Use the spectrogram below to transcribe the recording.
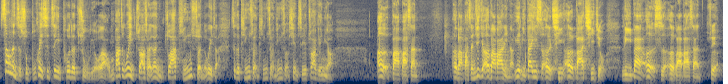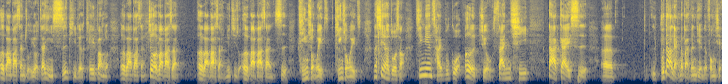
上证指数不会是这一波的主流了。我们把这个位置抓出来，让你抓停损的位置。这个停损、停损、停损线直接抓给你啊，二八八三。二八八三，你就叫二八八零了，因为礼拜一是二七二八七九，礼拜二是二八八三，所以二八八三左右。假如以实体的 K 棒说二八八三，就二八八三，二八八三，你就记住二八八三是停损位置，停损位置。那现在多少？今天才不过二九三七，大概是呃不到两个百分点的风险，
